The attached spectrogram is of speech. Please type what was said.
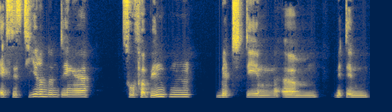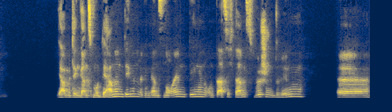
existierenden Dinge zu verbinden mit den, ähm, mit den, ja, mit den ganz modernen Dingen, mit den ganz neuen Dingen und dass sich dann zwischendrin äh,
